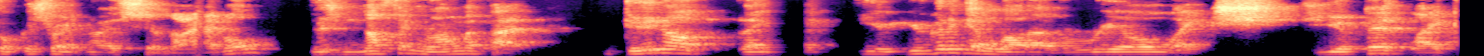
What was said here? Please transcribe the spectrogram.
focus right now is survival, there's nothing wrong with that do not like you're, you're going to get a lot of real like stupid like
